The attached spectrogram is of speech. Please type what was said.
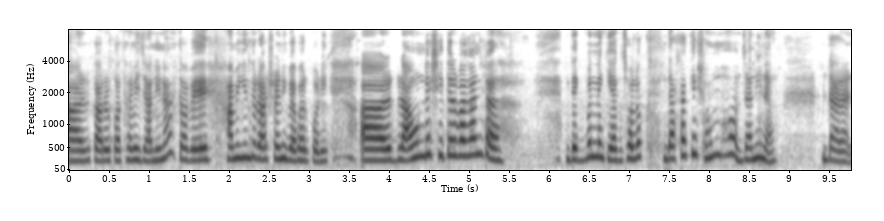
আর কারোর কথা আমি জানি না, তবে আমি কিন্তু রাসায়নিক ব্যবহার করি। আর গ্রাউন্ডে শীতের বাগানটা, দেখবেন নাকি এক ঝলক, দেখা কি সম্ভব জানি না। দাঁড়ান,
